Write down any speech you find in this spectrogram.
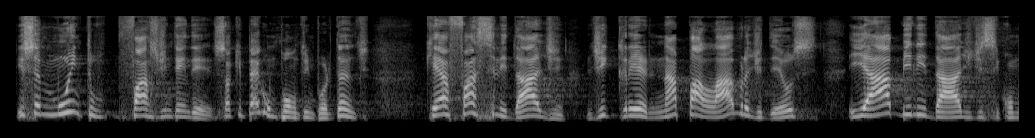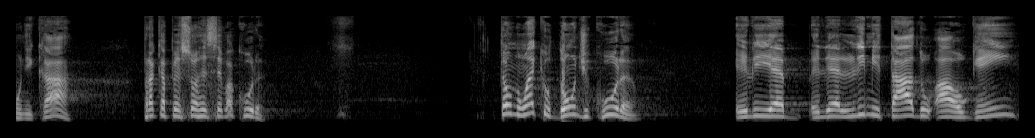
Isso é muito fácil de entender. Só que pega um ponto importante que é a facilidade de crer na palavra de Deus e a habilidade de se comunicar para que a pessoa receba a cura. Então não é que o dom de cura ele é, ele é limitado a alguém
